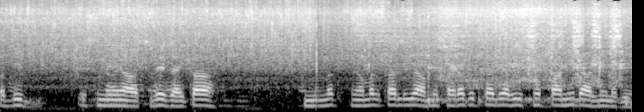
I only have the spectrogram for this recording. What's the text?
ابھی اس میں آسرے ذائقہ نمک شامل کر لیا ہم نے سارا کچھ کر لیا ابھی اس میں پانی ڈالنے لگے۔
